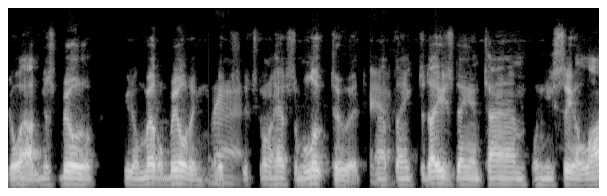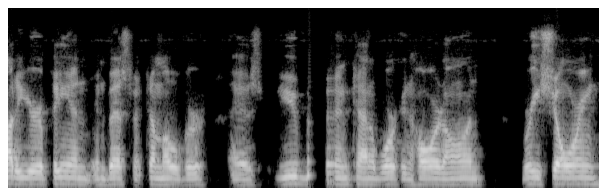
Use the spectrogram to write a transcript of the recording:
go out and just build a you know metal building. Right. It's, it's going to have some look to it. Yeah. I think today's day and time, when you see a lot of European investment come over, as you've been kind of working hard on reshoring.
